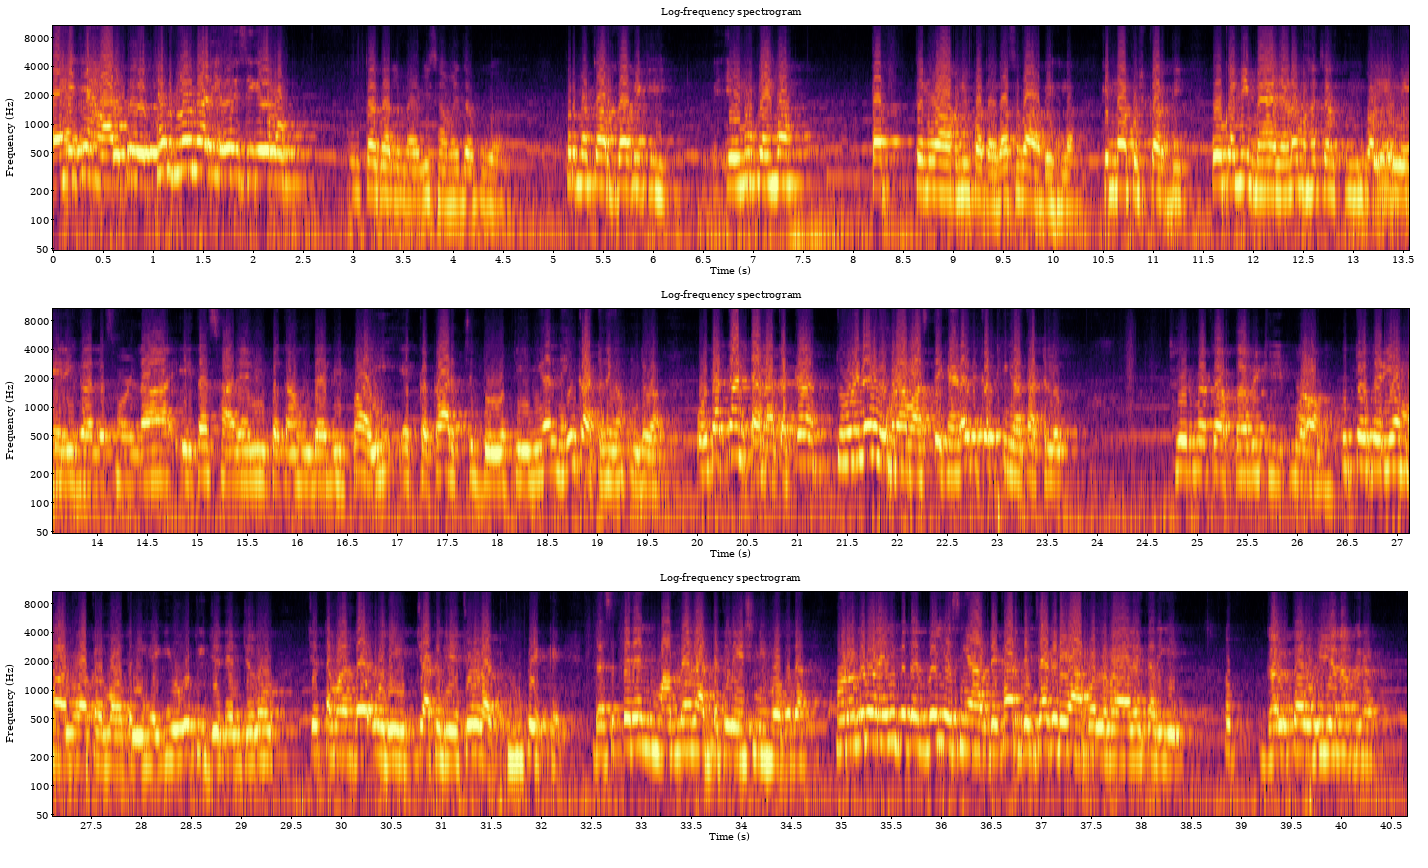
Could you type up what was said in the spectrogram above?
ਇਹੋ ਜਿਹੇ ਹਾਲ ਕੋਈ ਉੱਥੇ ਬਿਠਾਉਣ ਵਾਲੀ ਹੋਈ ਸੀਗੇ ਉਹ? ਉਹ ਤਾਂ ਗੱਲ ਮੈਂ ਵੀ ਸਮਝਦਾ ਭੂਆ। ਪਰ ਮੈਂ ਕਰਦਾ ਵੀ ਕੀ? ਇਹਨੂੰ ਕਹਿੰਦਾ ਤਾਂ ਤੈਨੂੰ ਆਪ ਨੂੰ ਪਤਾ ਇਹਦਾ ਸੁਭਾਅ ਦੇਖ ਲੈ ਕਿੰਨਾ ਕੁਛ ਕਰਦੀ। ਉਹ ਕਹਿੰਦੀ ਮੈਂ ਜਾਣਾ। ਮੈਂ ਕਿਹਾ ਚੱਲ ਤੂੰ ਵਗ ਤੇ ਜਾ। ਮੇਰੀ ਗੱਲ ਸੁਣ ਲਾ ਇਹ ਤਾਂ ਸਾਰਿਆਂ ਨੂੰ ਪਤਾ ਹੁੰਦਾ ਵੀ ਭਾਈ ਇੱਕ ਘਰ 'ਚ ਦੋ ਤੀਵੀਆਂ ਨਹੀਂ ਕੱਟਦੀਆਂ ਹੁੰਦੀਆਂ। ਉਹ ਤਾਂ ਘੰਟਾ ਨਾ ਕੱਟਣ। ਤੂੰ ਇਹਨਾਂ ਨੂੰ ਉਮਰਾਂ ਵਾਸਤੇ ਕਹਿਣਾ ਵੀ ਇਕੱਠੀਆਂ ਕੱਟ ਲਓ। ਫਿਰ ਮੈਂ ਕਰਦਾ ਵੀ ਕੀ ਭੂਆ ਉੱਤੋਂ ਤੇਰੀਆਂ ਮਾਂ ਨੂੰ ਅਕਲ ਮੌਤ ਨਹੀਂ ਹੈਗੀ। ਉਹ ਤੀਜੇ ਦਿਨ ਜਦੋਂ ਚਿੱਤ ਮੰਨਦਾ ਉਹਦੀ ਚੱਕਦੀ ਹੈ ਝੋਲਾ ਠੂ ਪੇਕ ਕੇ। ਦੱਸ ਤੇਰੇ ਮਾਮਿਆਂ ਦਾ ਅੱਡ ਕਲੇਸ਼ ਨਹੀਂ ਮੁੱਕਦਾ। ਹੁਣ ਉਹਨਾਂ ਨੂੰ ਇਹ ਨਹੀਂ ਪਤਾ ਬਈ ਅਸੀਂ ਆਪਦੇ ਘਰ ਦੇ ਝਗੜੇ ਆਪ ਲਵਾਲੇ ਕਰੀਏ। ਉਹ ਗੱਲ ਤਾਂ ਉਹੀ ਹੈ ਨਾ ਫਿਰ।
